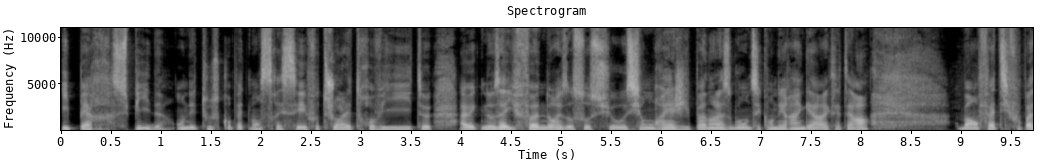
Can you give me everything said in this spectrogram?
hyper speed, on est tous complètement stressés, il faut toujours aller trop vite, avec nos iPhones, nos réseaux sociaux, si on ne réagit pas dans la seconde, c'est qu'on est ringard, etc. Bah en fait, il ne faut pas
